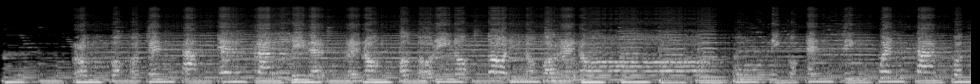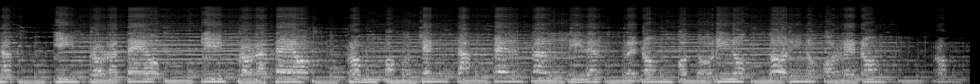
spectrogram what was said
Rombo 80, el plan líder, Renault o Torino, Torino o Renault. Único en 50 cuotas y prorrateo, y prorrateo. Rombo 80, el plan líder, Renault o Torino, Torino o Renault.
